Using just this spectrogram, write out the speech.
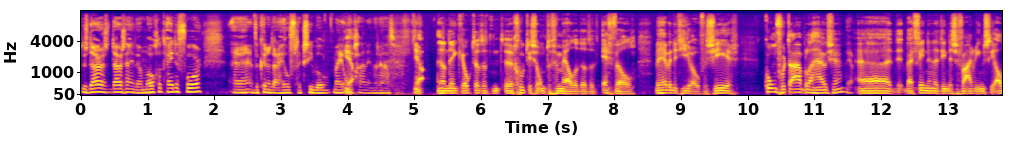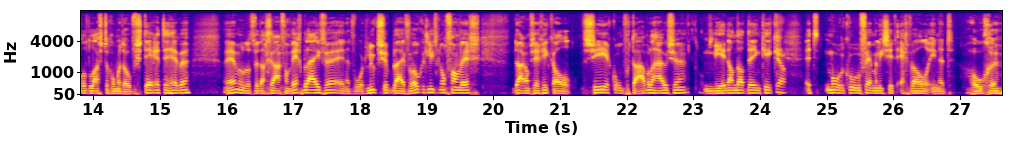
Dus daar, daar zijn wel mogelijkheden voor. Eh, en we kunnen daar heel flexibel mee Ja. omgaan inderdaad. Ja, en dan denk ik ook dat het eh, goed is om te vermelden dat het echt wel. We hebben het hier over zeer comfortabele huizen. Ja. Wij vinden het in de safari-industrie altijd lastig om het over sterren te hebben. Hè, omdat we daar graag van wegblijven. En het woord luxe blijven we ook het liefst nog van weg. Daarom zeg ik al zeer comfortabele huizen. Klopt. Meer dan dat, denk ik. Ja. Het Morikuru Family zit echt wel in het hoge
